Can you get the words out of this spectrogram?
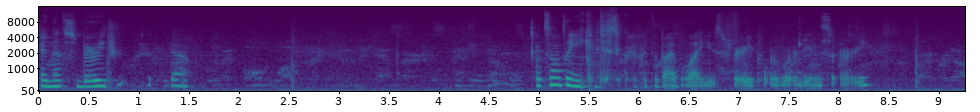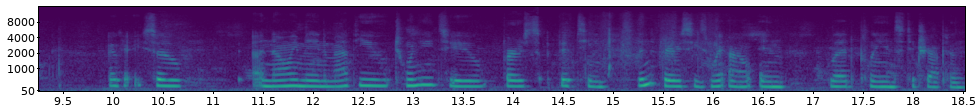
and that's very true. Yeah. It's not that you can disagree with the Bible. I use very poor wording. Sorry. Okay, so uh, now I'm in Matthew 22, verse 15. Then the Pharisees went out and led plans to trap him.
